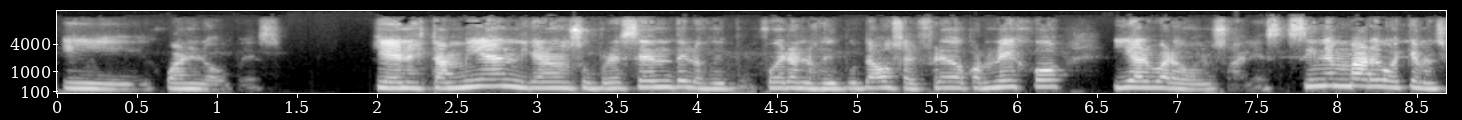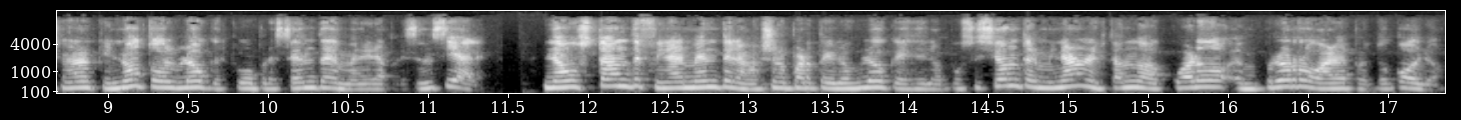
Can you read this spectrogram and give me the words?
y Juan López. Quienes también dieron su presente los, fueron los diputados Alfredo Cornejo y Álvaro González. Sin embargo, hay que mencionar que no todo el bloque estuvo presente de manera presencial. No obstante, finalmente la mayor parte de los bloques de la oposición terminaron estando de acuerdo en prorrogar el protocolo.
